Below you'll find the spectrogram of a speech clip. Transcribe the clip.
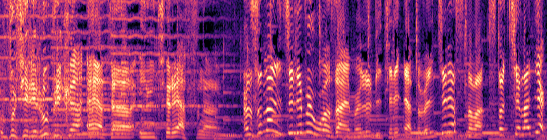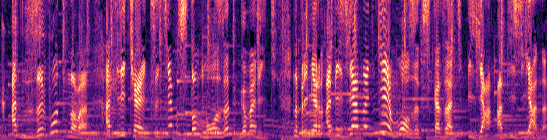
В эфире рубрика «Это интересно» Знаете ли вы, уважаемые любители этого интересного, что человек от животного отличается тем, что может говорить? Например, обезьяна не может сказать «я обезьяна»,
